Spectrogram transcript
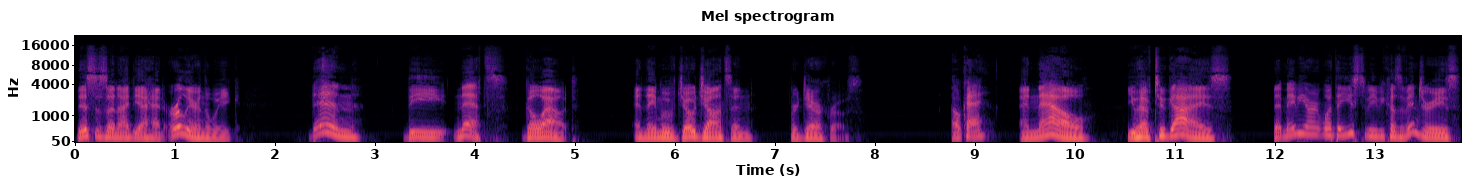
this is an idea I had earlier in the week. Then the Nets go out and they move Joe Johnson for Derrick Rose, Okay. and now you have two guys that maybe aren't what they used to be because of injuries,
